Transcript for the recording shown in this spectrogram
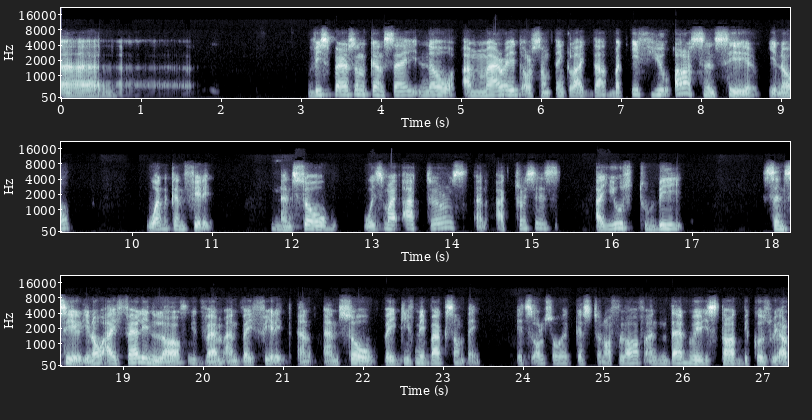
uh, this person can say, no, I'm married or something like that. But if you are sincere, you know, one can feel it. Mm. And so with my actors and actresses, I used to be sincere. You know, I fell in love with them and they feel it. And, and so they give me back something. It's also a question of love. And then we start because we are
